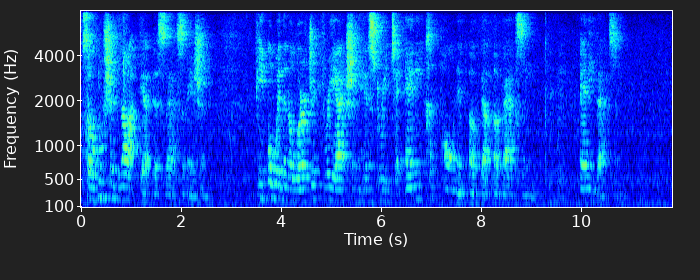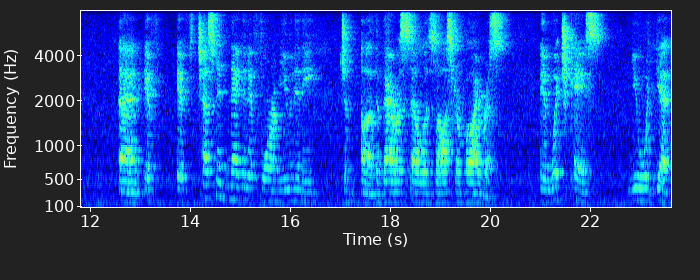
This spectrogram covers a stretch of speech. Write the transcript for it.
So who should not get this vaccination? people with an allergic reaction history to any component of the, a vaccine, any vaccine. And if, if tested negative for immunity uh, the varicella zoster virus, in which case you would get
